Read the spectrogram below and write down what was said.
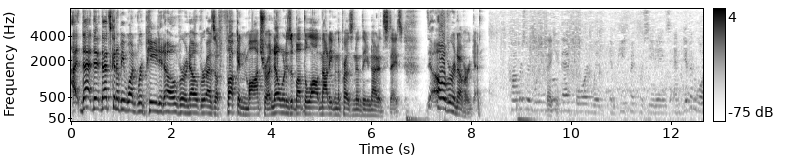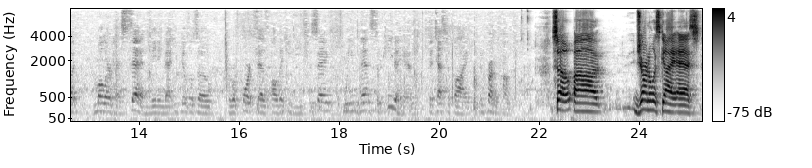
I, that, that that's going to be one repeated over and over as a fucking mantra. No one is above the law, not even the president of the United States. Over and over again. Congressman, will you Thank move you. then forward with impeachment proceedings? And given what Mueller has said, meaning that he feels as though the report says all that he needs to say, will you then subpoena him to testify in front of Congress? So, uh, journalist guy asks,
